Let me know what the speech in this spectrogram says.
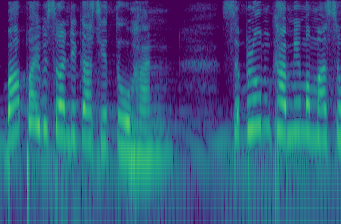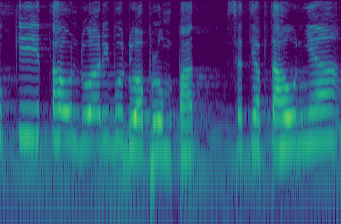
Bapak Ibu Saudara dikasih Tuhan, sebelum kami memasuki tahun 2024, setiap tahunnya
